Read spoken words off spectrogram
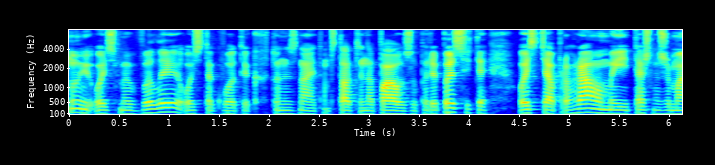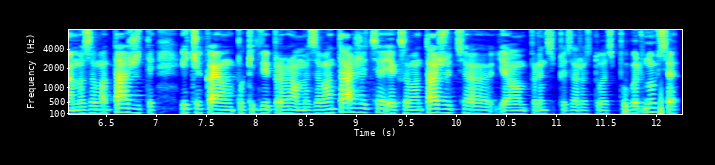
Ну і ось ми ввели, ось так от, як хто не знає, там ставте на паузу, переписуйте. Ось ця програма, ми її теж нажимаємо завантажити і чекаємо, поки дві програми завантажаться. Як завантажуться, я вам, в принципі, зараз до вас повернуся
